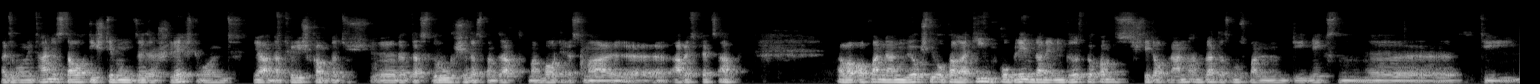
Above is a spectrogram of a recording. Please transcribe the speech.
Also momentan ist da auch die Stimmung sehr, sehr schlecht und ja, natürlich kommt natürlich äh, das Logische, dass man sagt, man baut erstmal äh, Arbeitsplätze ab. Aber ob man dann wirklich die operativen Probleme dann in den Griff bekommt, steht auf einem anderen Blatt. Das muss man die nächsten, äh, die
